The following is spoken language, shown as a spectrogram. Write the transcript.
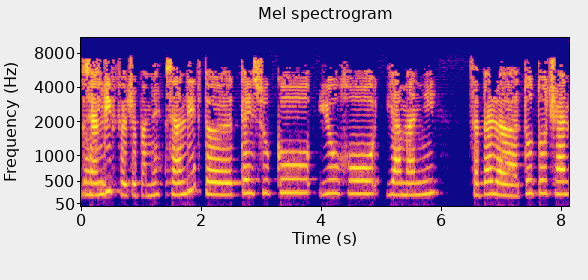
C'est un livre japonais. C'est un livre de Teisuko Yuro Yamani. S'appelle euh, Dodo Chan,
